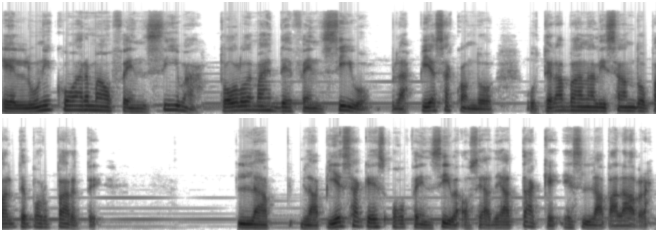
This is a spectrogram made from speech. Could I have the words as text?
el único arma ofensiva, todo lo demás es defensivo. Las piezas cuando usted las va analizando parte por parte, la, pieza que es ofensiva, o sea, de ataque, es la palabra.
